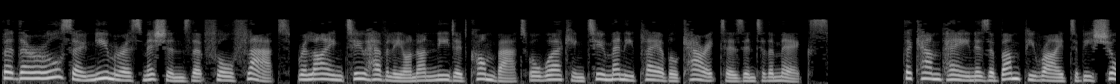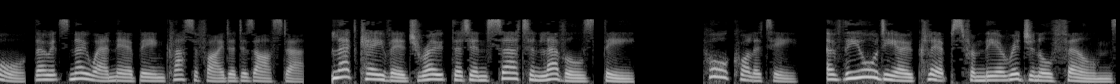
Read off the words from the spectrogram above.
But there are also numerous missions that fall flat, relying too heavily on unneeded combat or working too many playable characters into the mix. The campaign is a bumpy ride to be sure, though it's nowhere near being classified a disaster. Letcavage wrote that in certain levels, the poor quality of the audio clips from the original films,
